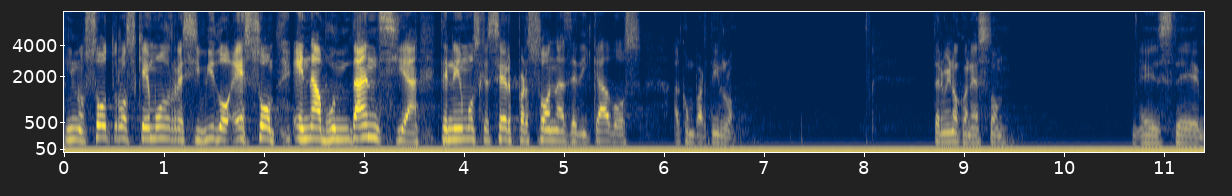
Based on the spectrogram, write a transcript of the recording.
Y nosotros que hemos recibido eso en abundancia, tenemos que ser personas dedicados a compartirlo. Termino con esto. Este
